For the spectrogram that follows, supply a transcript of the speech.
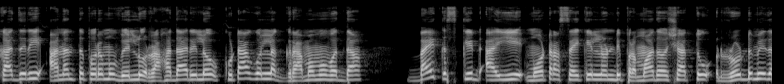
కదిరి అనంతపురము వెళ్ళు రహదారిలో కుటాగుల్ల గ్రామము వద్ద బైక్ స్కిడ్ అయ్యి మోటార్ సైకిల్ నుండి ప్రమాదవశాత్తు రోడ్డు మీద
